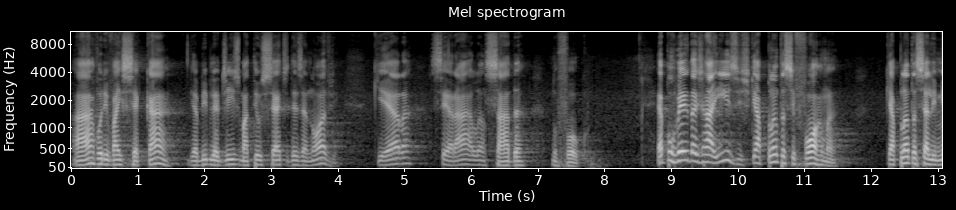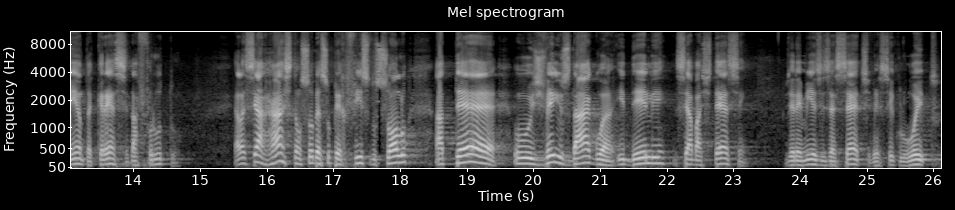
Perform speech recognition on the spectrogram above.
a árvore vai secar, e a Bíblia diz, Mateus 7,19, que ela será lançada no fogo. É por meio das raízes que a planta se forma que a planta se alimenta, cresce, dá fruto. Elas se arrastam sobre a superfície do solo até os veios d'água e dele se abastecem. Jeremias 17, versículo 8,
